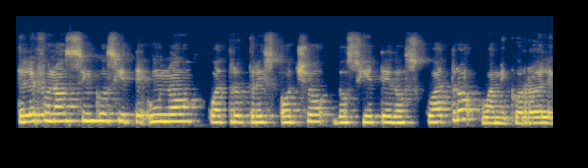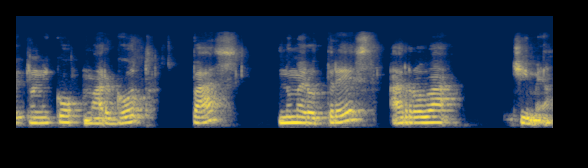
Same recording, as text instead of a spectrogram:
Teléfono 571-438-2724 o a mi correo electrónico Margot Paz, número 3, arroba gmail.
